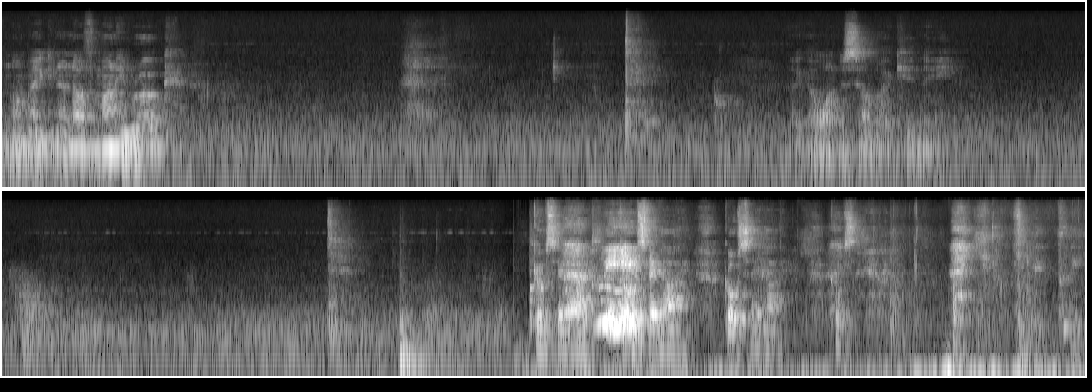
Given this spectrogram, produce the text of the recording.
Not making enough money, Rook. Go say hi. Please. Go say hi. Go say hi. Go say hi. Please.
